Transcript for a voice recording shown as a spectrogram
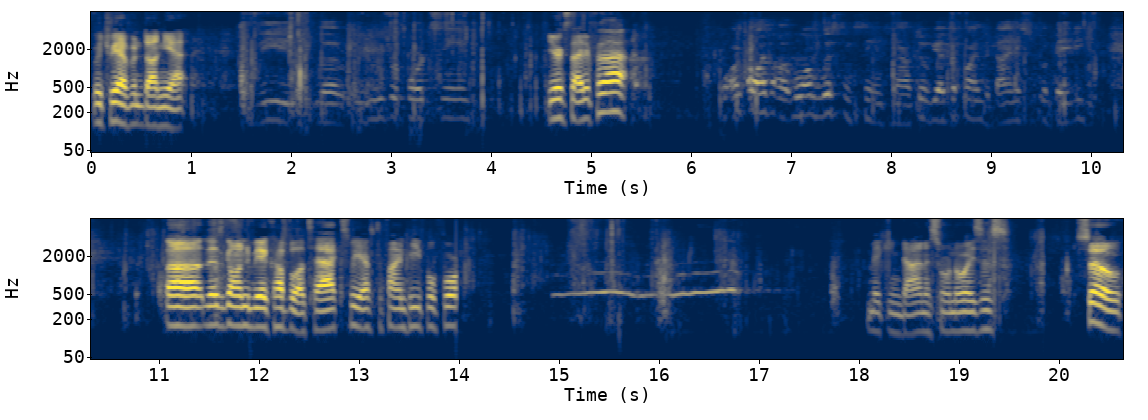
which we haven't done yet. the the news report scene. You're excited for that? Well, I'm, oh, I thought, well, I'm listing scenes now too. You have to find the dinosaur, the baby. Uh, there's going to be a couple of attacks we have to find people for. Making dinosaur noises. So,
